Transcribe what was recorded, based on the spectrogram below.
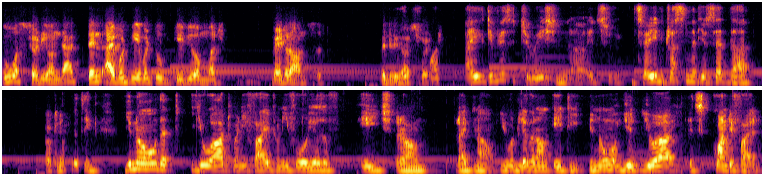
do a study on that, then I would be able to give you a much better answer with regards to it. I'll give you a situation. Uh, it's it's very interesting that you said that. Okay. What do you think? You know that you are 25, 24 years of age around right now. You would live around 80. You know you you are it's quantified.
